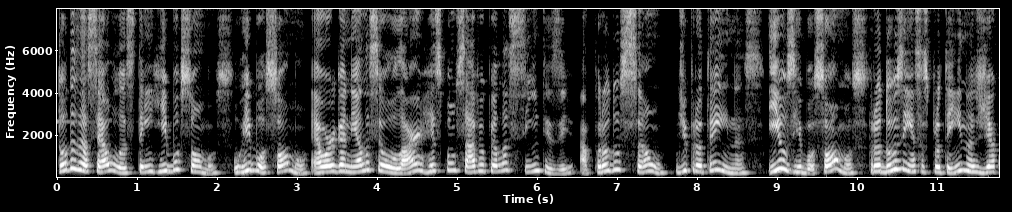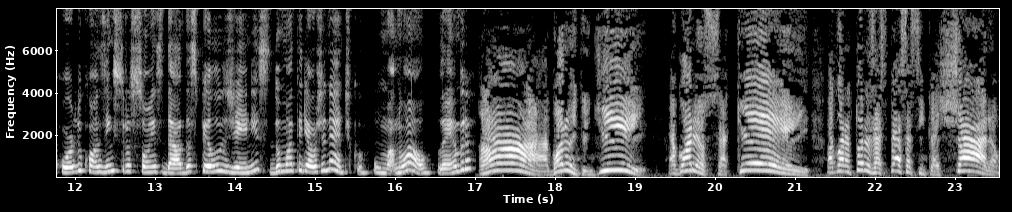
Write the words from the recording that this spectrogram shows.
Todas as células têm ribossomos. O ribossomo é a organela celular responsável pela síntese, a produção de proteínas. E os ribossomos produzem essas proteínas de acordo com as instruções dadas pelos genes do material genético, o manual, lembra? Ah, agora eu entendi! Agora eu saquei! Agora todas as peças se encaixaram!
